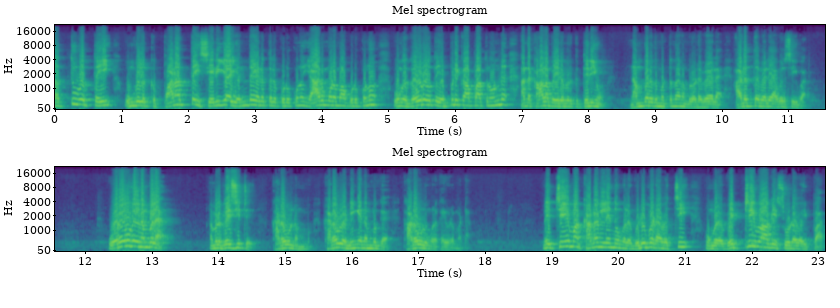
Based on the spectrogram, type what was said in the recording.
தத்துவத்தை உங்களுக்கு பணத்தை சரியா எந்த இடத்துல கொடுக்கணும் யார் மூலமா கொடுக்கணும் உங்க கௌரவத்தை எப்படி காப்பாற்றணும்னு அந்த காலபைரவருக்கு தெரியும். நம்புறது மட்டும்தான் நம்மளோட வேலை. அடுத்த வேலையை அவர் செய்வார். உறவுகள் நம்பல. நம்மள பேசிட்டு கடவுள் நம்ப கடவுளை நீங்க நம்புங்க. கடவுள் உங்களை கைவிட மாட்டார். நிச்சயமா கடன்ல இருந்து உங்களை விடுபட வச்சு உங்களை வெற்றி வாகை சூட வைப்பார்.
